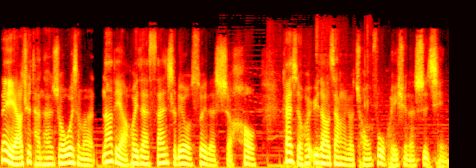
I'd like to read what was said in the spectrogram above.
那也要去谈谈说，为什么 Nadia 会在三十六岁的时候开始会遇到这样一个重复回旋的事情。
